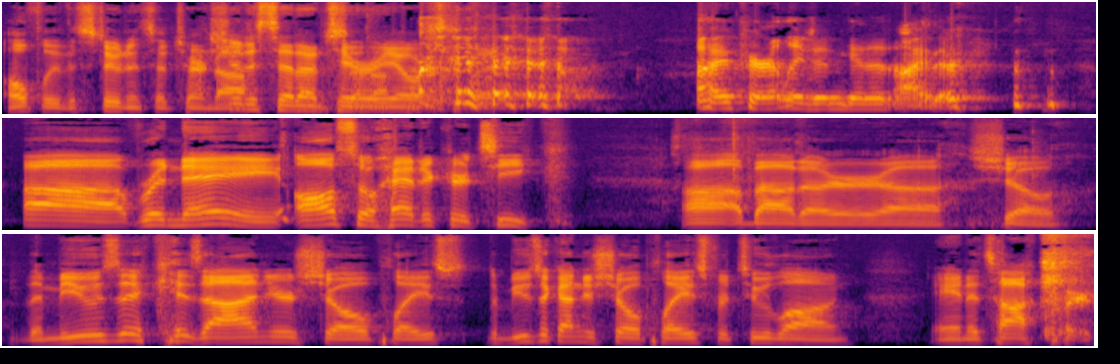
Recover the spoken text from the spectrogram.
Hopefully, the students have turned off. Should have said Ontario. off. or Quebec. I apparently didn't get it either. Uh, Renee also had a critique uh, about our uh, show. The music is on your show plays. The music on your show plays for too long, and it's awkward.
